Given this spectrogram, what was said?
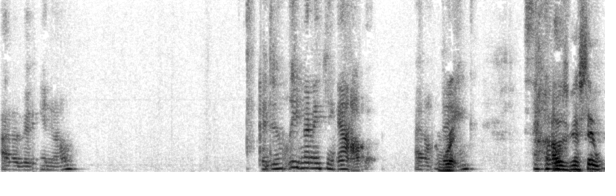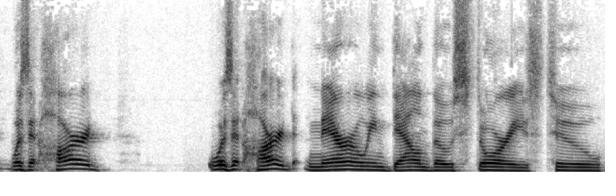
out of it. You know, I didn't leave anything out. I don't Right. think. So I was gonna say, was it hard? Was it hard narrowing down those stories to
